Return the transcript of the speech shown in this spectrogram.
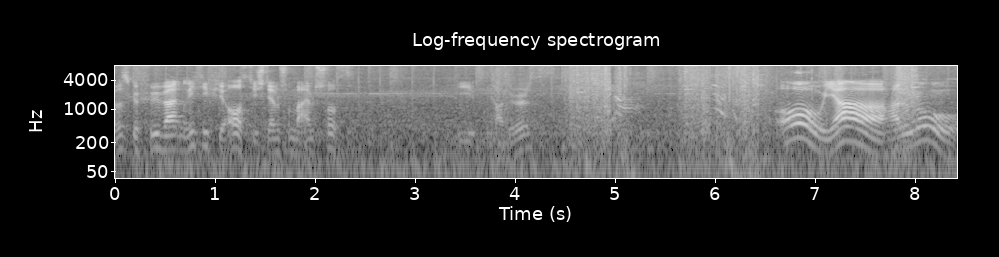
Habe das Gefühl, wir halten richtig viel aus. Die sterben schon bei einem Schuss. Die Muggers. Oh, ja, hallo.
